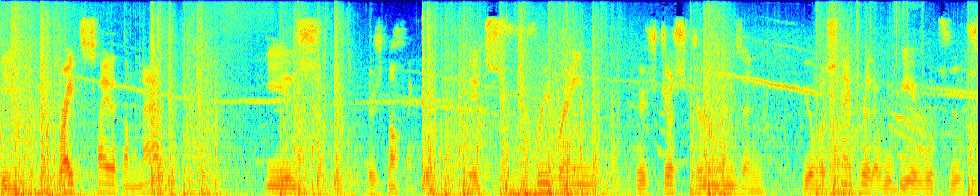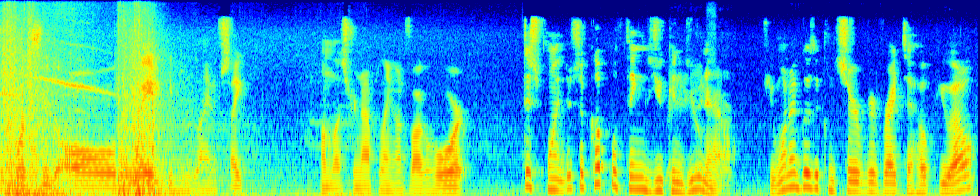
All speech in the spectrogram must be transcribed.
the right side of the map is... there's nothing. It's free reign, there's just Germans, and you have a sniper that will be able to support you all the way to give you line of sight. Unless you're not playing on Fog of War. At this point, there's a couple things you can do now. If you want to go the conservative right to help you out,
